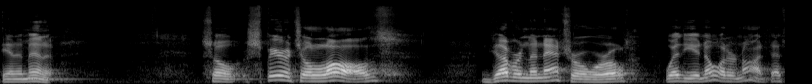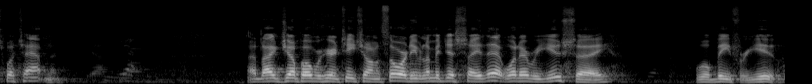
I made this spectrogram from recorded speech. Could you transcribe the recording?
in a minute. So, spiritual laws govern the natural world, whether you know it or not. That's what's happening. I'd like to jump over here and teach on authority, but let me just say that whatever you say will be for you.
